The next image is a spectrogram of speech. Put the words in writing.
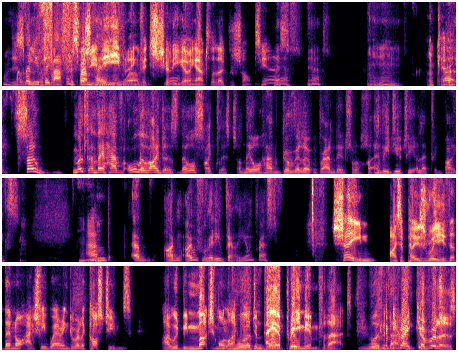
Well, there's And a then bit you of a think, faff, think I'm especially in the paying, evening if um, it's chilly yeah. going out to the local shops. Yes. Yes, yes. Mm, okay. Uh, so most, and they have all the riders. They're all cyclists, and they all have Gorilla branded sort of heavy duty electric bikes. Mm. And um, I'm I was really very impressed. Shame, I suppose, really, that they're not actually wearing gorilla costumes. I would be much more likely Wouldn't to pay a that be- premium for that. Wouldn't it be great? good? Gorillas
